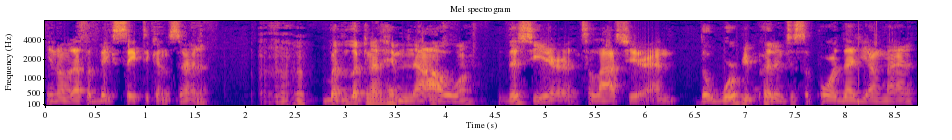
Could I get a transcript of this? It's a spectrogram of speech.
you know, that's a big safety concern. Mm-hmm. But looking at him now, this year to last year, and the work we put in to support that young man,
